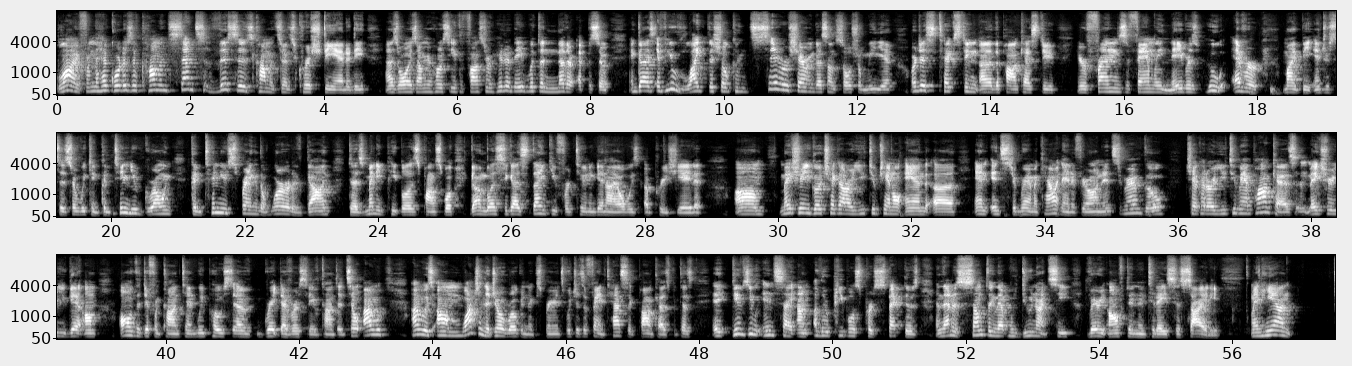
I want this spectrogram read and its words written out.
Live from the headquarters of Common Sense, this is Common Sense Christianity. As always, I'm your host, Ethan Foster, here today with another episode. And guys, if you like the show, consider sharing us on social media or just texting uh, the podcast to your friends, family, neighbors, whoever might be interested, so we can continue growing, continue spreading the word of God to as many people as possible. God bless you guys. Thank you for tuning in. I always appreciate it. Um, make sure you go check out our YouTube channel and uh, and Instagram account. And if you're on Instagram, go check out our YouTube and podcast. And make sure you get um all the different content. We post a great diversity of content. So I, w- I was um watching the Joe Rogan Experience, which is a fantastic podcast because it gives you insight on other people's perspectives, and that is something that we do not see very often in today's society. And he on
